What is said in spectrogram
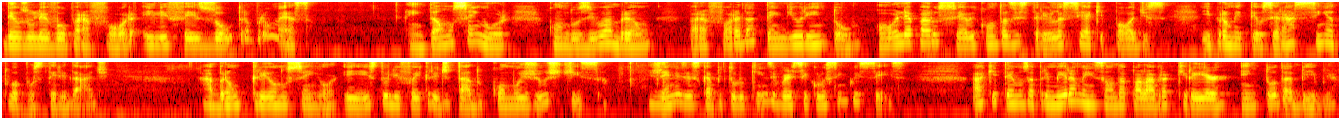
Deus o levou para fora e lhe fez outra promessa. Então o Senhor conduziu Abraão para fora da tenda e orientou: Olha para o céu e conta as estrelas, se é que podes. E prometeu: Será assim a tua posteridade. Abraão creu no Senhor e isto lhe foi acreditado como justiça. Gênesis capítulo 15, versículos 5 e 6. Aqui temos a primeira menção da palavra crer em toda a Bíblia.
